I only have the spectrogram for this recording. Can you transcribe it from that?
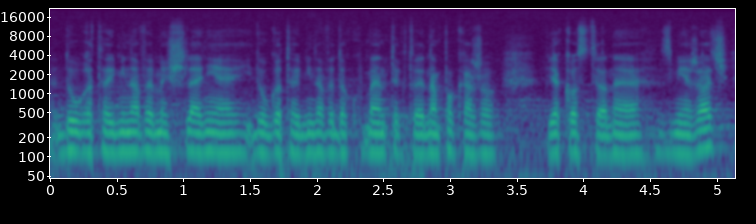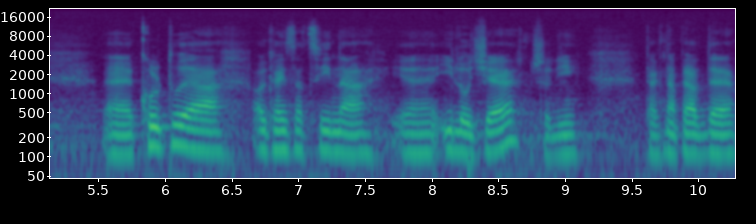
długoterminowe myślenie i długoterminowe dokumenty, które nam pokażą, w jaką stronę zmierzać. E, Kultura organizacyjna e, i ludzie, czyli tak naprawdę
